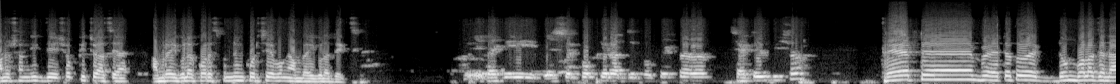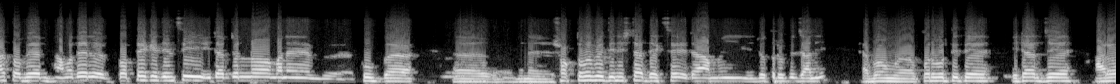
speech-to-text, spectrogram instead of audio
আনুষঙ্গিক যে সব কিছু আছে আমরা এগুলা করেসপন্ডিং করছি এবং আমরা এগুলা দেখছি। এটা কি দেশের পক্ষে রাজ্যের পক্ষে একটা সেটের বিষয়? থ্রেট এটা তো একদম বলা যায় না তবে আমাদের প্রত্যেক এজেন্সি এটার জন্য মানে খুব মানে শক্তভাবে জিনিসটা দেখছে এটা আমি যতটুকু জানি। এবং পরবর্তীতে এটার যে আরও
